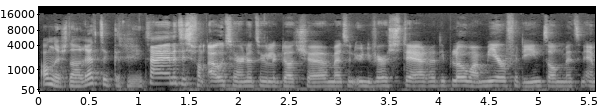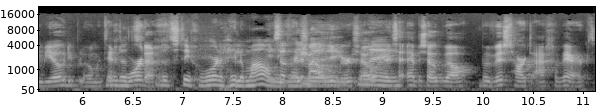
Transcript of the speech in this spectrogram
anders dan red ik het niet. Nou ja, en het is van oudsher natuurlijk dat je met een universitaire diploma meer verdient dan met een mbo-diploma. Tegenwoordig Dat, dat is tegenwoordig helemaal is niet. dat helemaal Nee. niet meer zo. Nee. En daar hebben ze ook wel bewust hard aan gewerkt.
